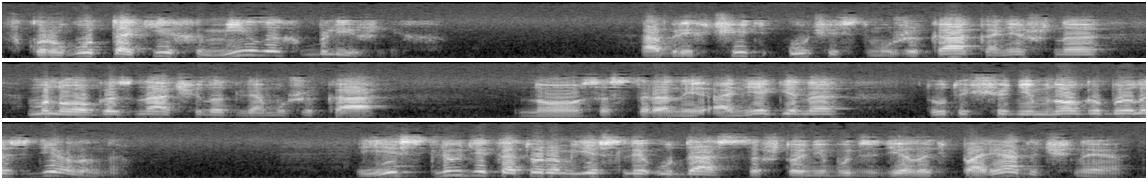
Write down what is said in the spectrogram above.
в кругу таких милых ближних? Облегчить участь мужика, конечно, много значило для мужика, но со стороны Онегина тут еще немного было сделано. Есть люди, которым, если удастся что-нибудь сделать порядочное –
